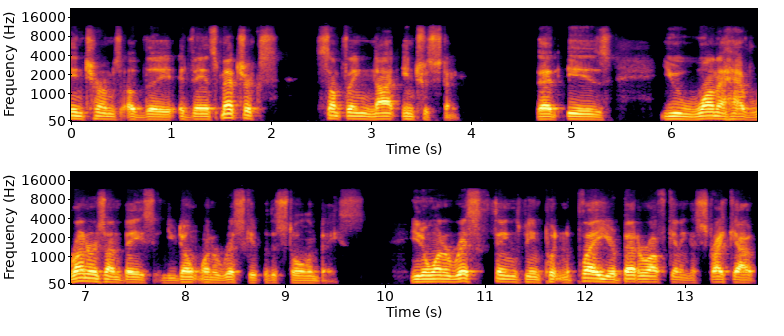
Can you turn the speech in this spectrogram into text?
in terms of the advanced metrics, something not interesting. That is you want to have runners on base and you don't want to risk it with a stolen base. You don't want to risk things being put into play. You're better off getting a strikeout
